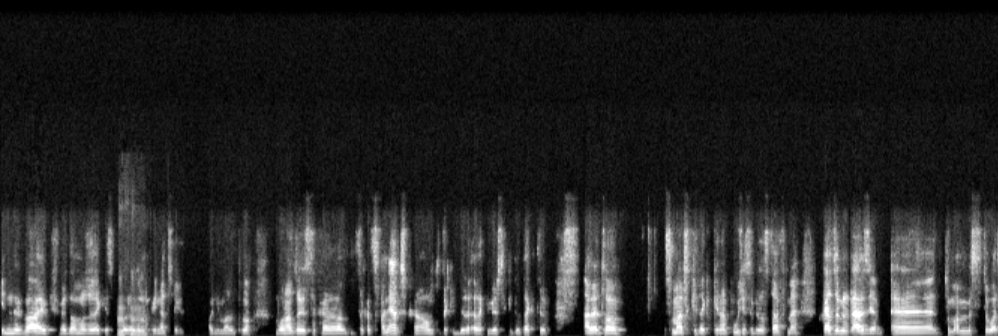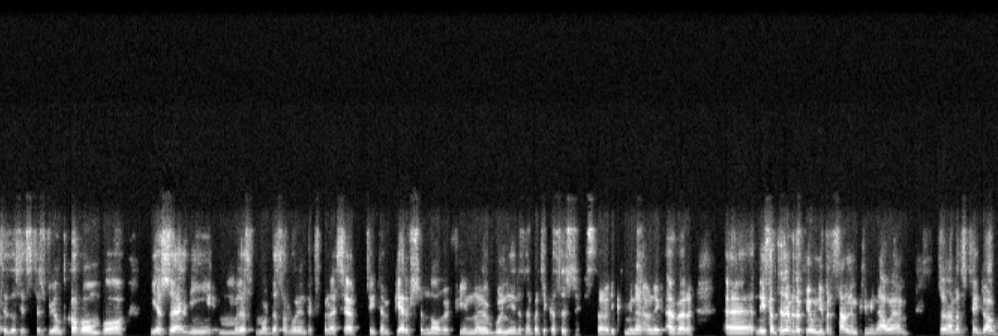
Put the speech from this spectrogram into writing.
inny vibe. Wiadomo, że jak jest Poirot, mhm. trochę inaczej pani Marple, bo ona to jest taka, taka cwaniaczka, on to taki, taki, wiesz, taki detektyw, ale to smaczki takie na później sobie zostawmy. W każdym razie, e, tu mamy sytuację dosyć też wyjątkową, bo jeżeli Morderstwo w Orient Expressie, czyli ten pierwszy nowy film, no i ogólnie jeden z najbardziej klasycznych historii kryminalnych ever, e, no jest na tyle według mnie uniwersalnym kryminałem, że nawet w tej do,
